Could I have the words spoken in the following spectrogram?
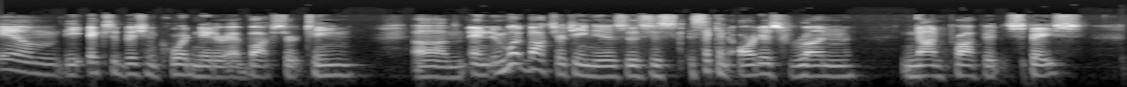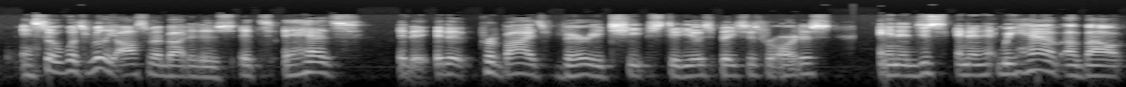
am the exhibition coordinator at Box 13, um, and, and what Box 13 is is just it's like an artist-run nonprofit space. And so, what's really awesome about it is it's it has it, it, it provides very cheap studio spaces for artists and it just and it, we have about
